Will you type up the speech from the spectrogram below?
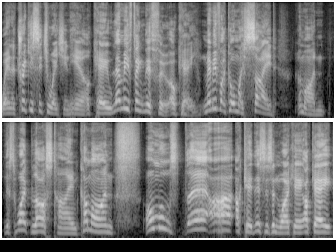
We're in a tricky situation here, okay? Let me think this through, okay? Maybe if I go on my side. Come on. This worked last time. Come on. Almost there. Ah, okay, this isn't working. Okay,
